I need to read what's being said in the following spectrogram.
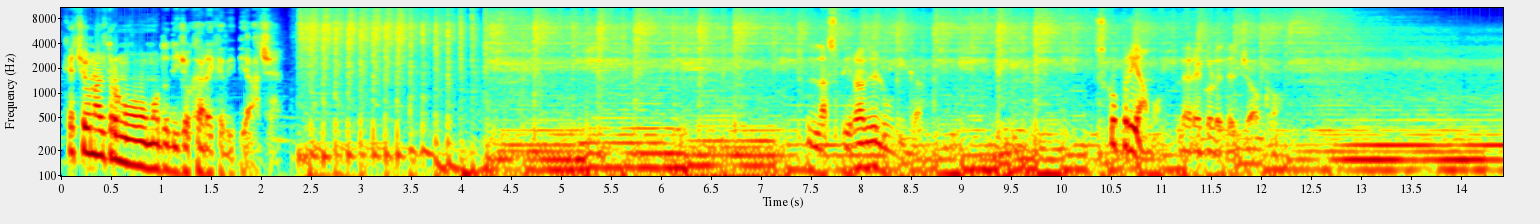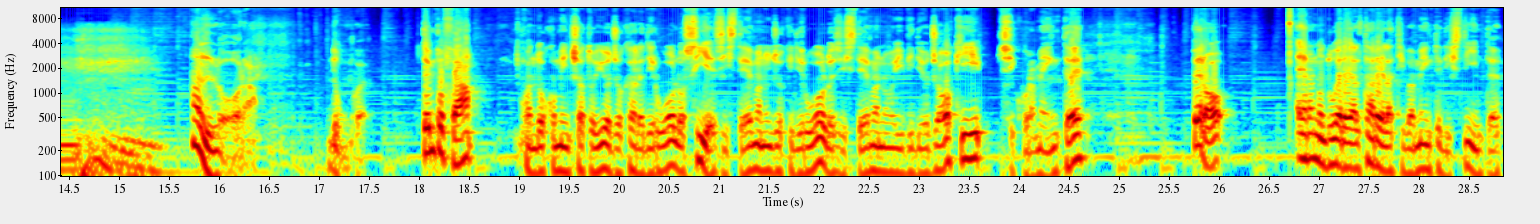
che c'è un altro nuovo modo di giocare che vi piace. La spirale ludica. Scopriamo le regole del gioco. Allora, dunque, tempo fa, quando ho cominciato io a giocare di ruolo, sì, esistevano i giochi di ruolo, esistevano i videogiochi, sicuramente, però erano due realtà relativamente distinte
